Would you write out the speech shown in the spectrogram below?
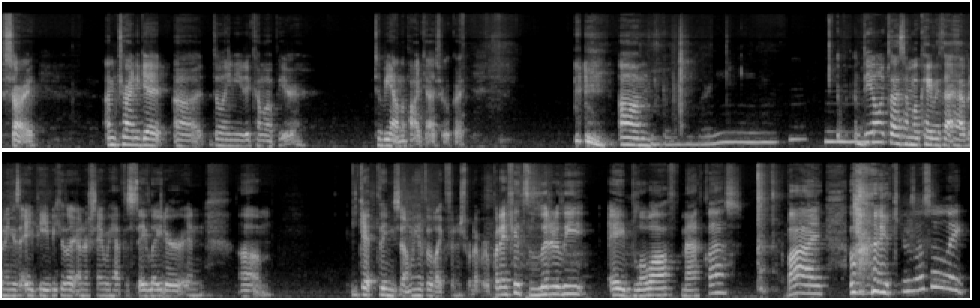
Sorry, I'm trying to get uh Delaney to come up here to be on the podcast real quick. um, the only class I'm okay with that happening is AP because I understand we have to stay later and um, get things done. We have to like finish whatever. But if it's literally a blow off math class, bye. like It was also like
